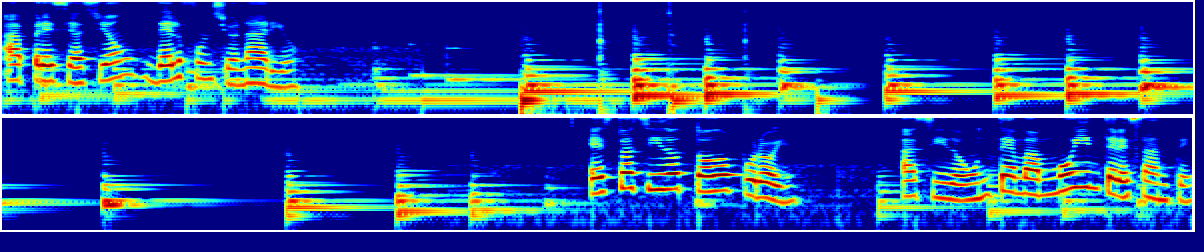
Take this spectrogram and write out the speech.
apreciación del funcionario. Esto ha sido todo por hoy. Ha sido un tema muy interesante,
